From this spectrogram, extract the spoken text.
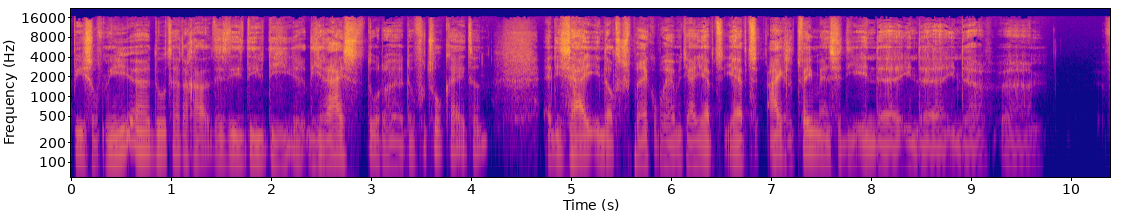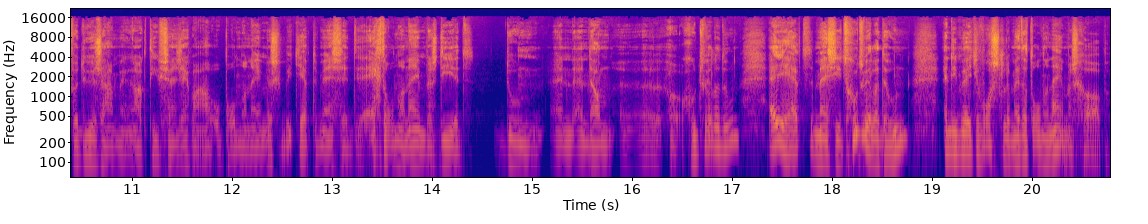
Piece of Me doet. Hè. Daar gaat, die, die, die, die reist door de, voedselketen. En die zei in dat gesprek op een gegeven moment: ja, je hebt, je hebt eigenlijk twee mensen die in de, in de, in de eh, verduurzaming actief zijn, zeg maar, op ondernemersgebied. Je hebt de mensen, de echte ondernemers die het doen en, en dan goed willen doen. En je hebt de mensen die het goed willen doen en die een beetje worstelen met het ondernemerschap.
